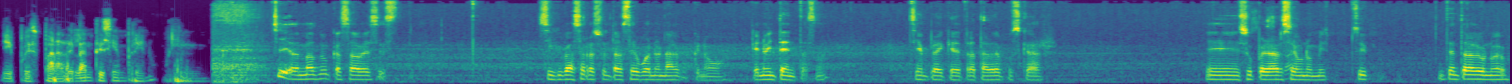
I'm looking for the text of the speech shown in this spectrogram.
y pues para adelante siempre, ¿no? Sí, además nunca sabes este, si vas a resultar ser bueno en algo que no, que no intentas, siempre hay que tratar de buscar Eh, superarse uno mismo, sí. Intentar algo nuevo.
